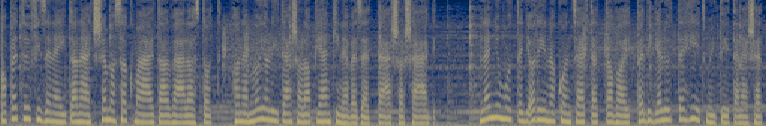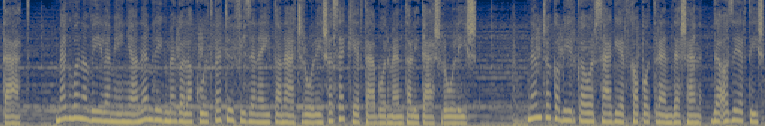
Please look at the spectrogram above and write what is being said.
a Petőfi Zenei Tanács sem a szakma által választott, hanem lojalitás alapján kinevezett társaság. Lenyomott egy aréna koncertet tavaly, pedig előtte hét műtéten esett át. Megvan a véleménye a nemrég megalakult Petőfi Zenei Tanácsról és a szekértábor mentalitásról is. Nem csak a Birkaországért kapott rendesen, de azért is,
